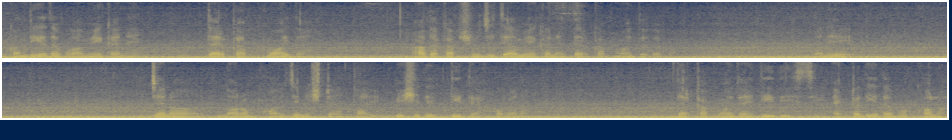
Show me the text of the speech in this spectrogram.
এখন দিয়ে দেবো আমি এখানে দেড় কাপ ময়দা। আধা কাপ সুজিতে আমি এখানে দেড় কাপ ময়দা দেবো। মানে যেন নরম হয় জিনিসটা, তাই বেশি দিতে হবে না। দেড় কাপ ময়দায় দিয়ে দিয়েছি। একটা দিয়ে দেবো কলা।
